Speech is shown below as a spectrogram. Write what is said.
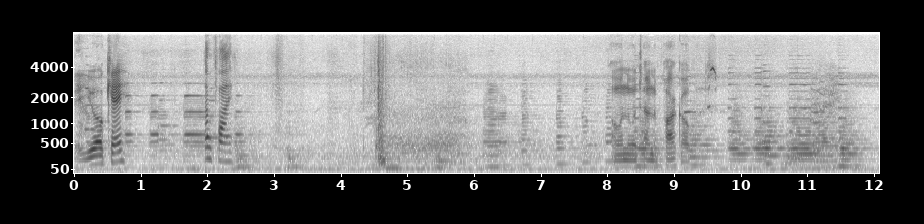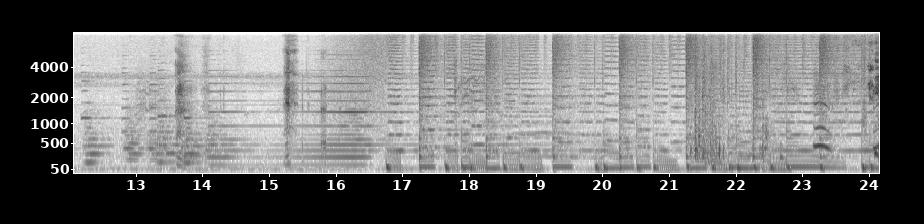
Are you okay? I'm fine. wonder what time the park opens. he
